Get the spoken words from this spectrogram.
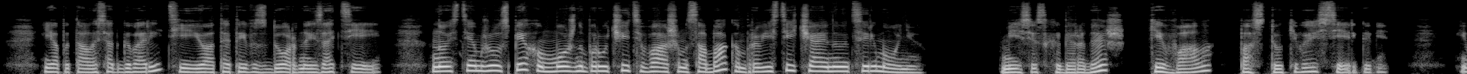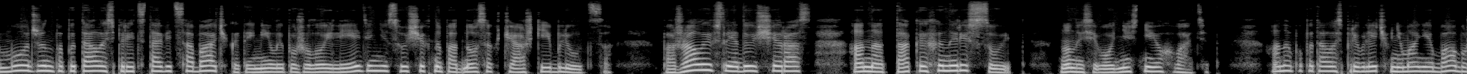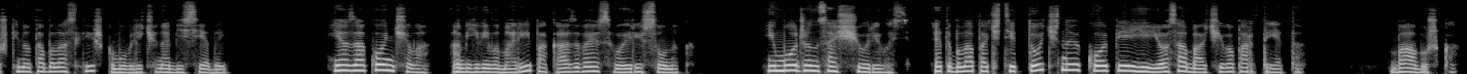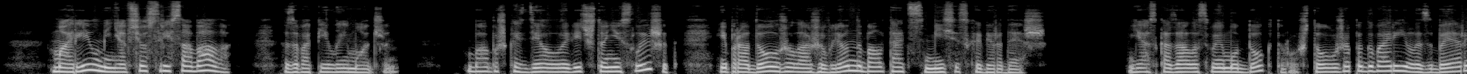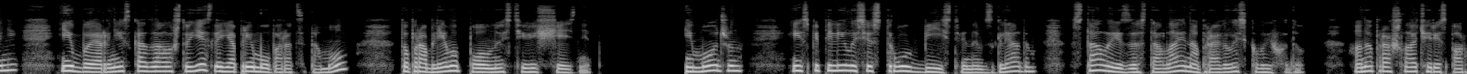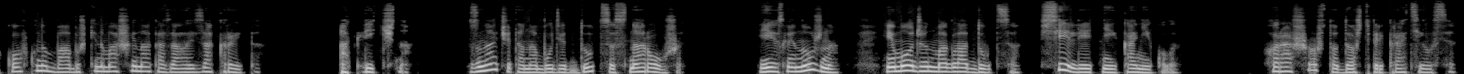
Я пыталась отговорить ее от этой вздорной затеи, но с тем же успехом можно поручить вашим собакам провести чайную церемонию. Миссис Хабердеш кивала, постукивая серьгами. И Моджин попыталась представить собачек этой милой пожилой леди, несущих на подносах чашки и блюдца — Пожалуй, в следующий раз она так их и нарисует, но на сегодня с нее хватит. Она попыталась привлечь внимание бабушки, но та была слишком увлечена беседой. «Я закончила», — объявила Мари, показывая свой рисунок. И Моджин сощурилась. Это была почти точная копия ее собачьего портрета. «Бабушка, Мари у меня все срисовала», — завопила Эмоджин. Бабушка сделала вид, что не слышит, и продолжила оживленно болтать с миссис Хавердеш. Я сказала своему доктору, что уже поговорила с Берни, и Берни сказал, что если я приму парацетамол, то проблема полностью исчезнет. И Моджин испепелила сестру убийственным взглядом, встала из-за стола и направилась к выходу. Она прошла через парковку, но бабушкина машина оказалась закрыта. Отлично значит, она будет дуться снаружи. Если нужно, Эмоджин могла дуться все летние каникулы. Хорошо, что дождь прекратился.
